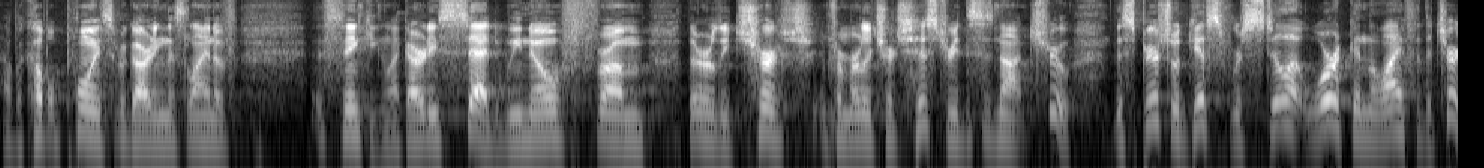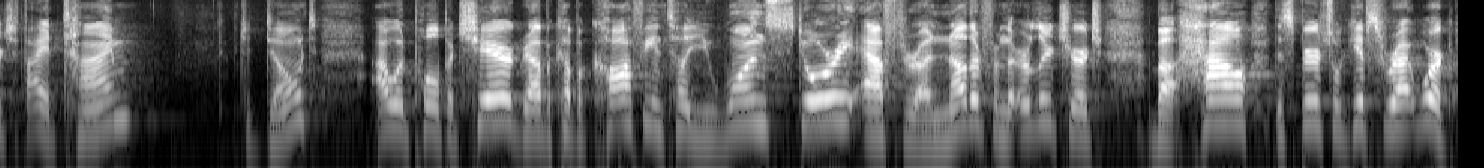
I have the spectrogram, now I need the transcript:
I have a couple points regarding this line of thinking. Like I already said, we know from the early church, and from early church history, this is not true. The spiritual gifts were still at work in the life of the church. If I had time, which I don't, I would pull up a chair, grab a cup of coffee, and tell you one story after another from the early church about how the spiritual gifts were at work.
